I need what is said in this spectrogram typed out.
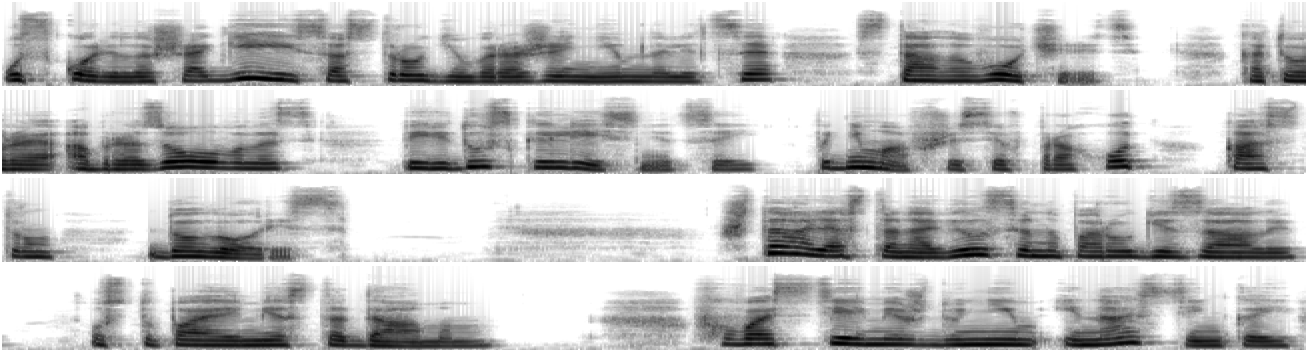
ускорила шаги и со строгим выражением на лице стала в очередь, которая образовывалась перед узкой лестницей, поднимавшейся в проход Каструм Долорис. Шталь остановился на пороге залы, уступая место дамам. В хвосте между ним и Настенькой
